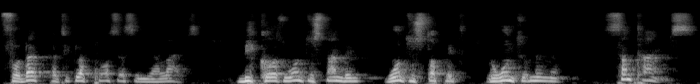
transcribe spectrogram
for that particular process in their lives because we want to stand in, want to stop it, we want to, no, no. Sometimes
